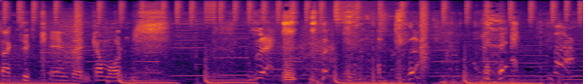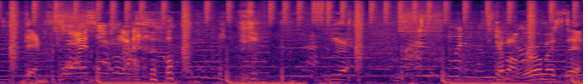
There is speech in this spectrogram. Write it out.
back to camp then. Come on. Damn flies. Come on, we're almost there.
